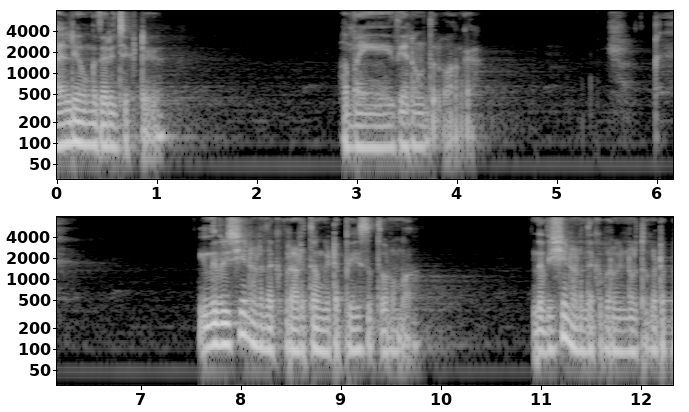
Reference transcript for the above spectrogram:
வேல்யூ அவங்க தெரிஞ்சுக்கிட்டு அமைதியான வந்துடுவாங்க இந்த விஷயம் நடந்ததுக்கப்புறம் அடுத்தவங்ககிட்ட பேச தோணுமா? இந்த விஷயம் நடந்ததுக்கப்புறம் இன்னொருத்தவங்ககிட்ட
